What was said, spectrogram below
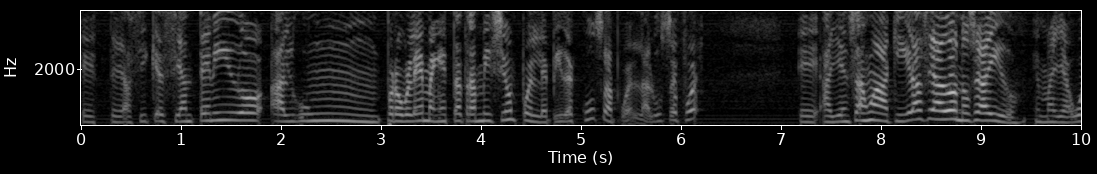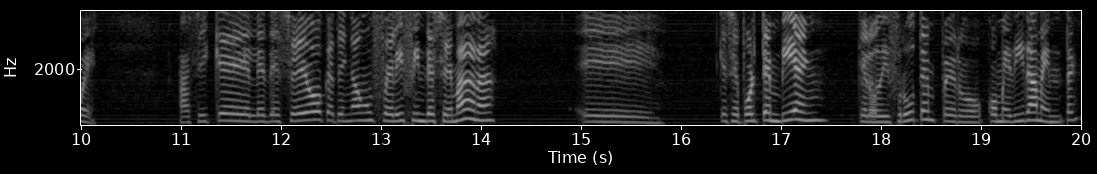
Este, así que si han tenido algún problema en esta transmisión, pues le pido excusa, pues la luz se fue eh, allá en San Juan. Aquí, gracias a Dios, no se ha ido en Mayagüez. Así que les deseo que tengan un feliz fin de semana, eh, que se porten bien, que lo disfruten, pero comedidamente.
